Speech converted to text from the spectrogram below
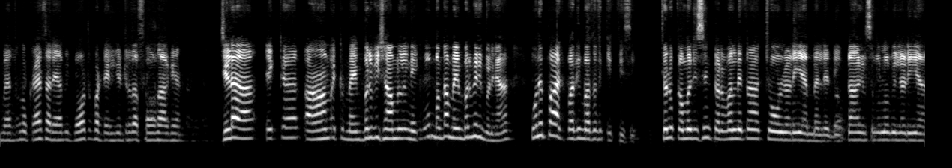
ਮੈਂ ਤੁਹਾਨੂੰ ਕਹਿ ਤਾ ਰਿਹਾ ਵੀ ਬਹੁਤ ਵੱਡੇ ਲੀਡਰ ਦਾ ਫੋਨ ਆ ਗਿਆ। ਜਿਹੜਾ ਇੱਕ ਆਮ ਇੱਕ ਮੈਂਬਰ ਵੀ ਸ਼ਾਮਲ ਨਹੀਂ ਉਹ ਬੰਦਾ ਮੈਂਬਰ ਵੀ ਨਹੀਂ ਬਣਿਆ। ਉਹਨੇ ਭਾਜਪਾ ਦੀ ਮਦਦ ਕੀਤੀ ਸੀ। ਚਲੋ ਕਮਲਜੀਤ ਸਿੰਘ ਕਰਵਲ ਨੇ ਤਾਂ ਚੋਣ ਲੜੀ ਐਮਐਲਏ ਦੀ ਕਾਂਗਰਸ ਵੱਲੋਂ ਵੀ ਲੜੀ ਆ।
